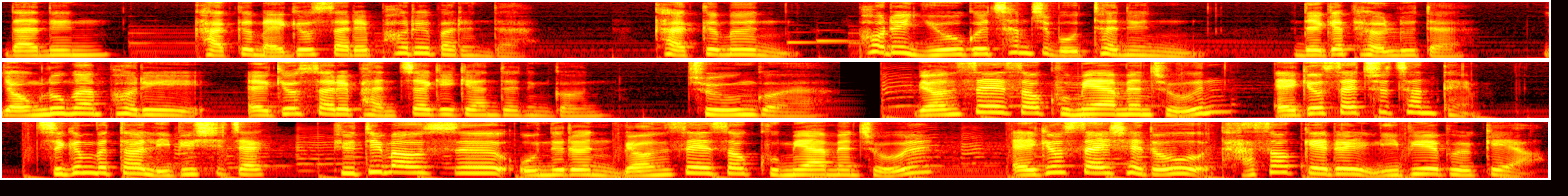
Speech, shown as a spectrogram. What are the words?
나는 가끔 애교살에 펄을 바른다. 가끔은 펄의 유혹을 참지 못하는 내가 별로다. 영롱한 펄이 애교살을 반짝이게 한다는 건 좋은 거야. 면세에서 구매하면 좋은 애교살 추천템. 지금부터 리뷰 시작. 뷰티마우스 오늘은 면세에서 구매하면 좋을 애교살 섀도우 5개를 리뷰해 볼게요.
